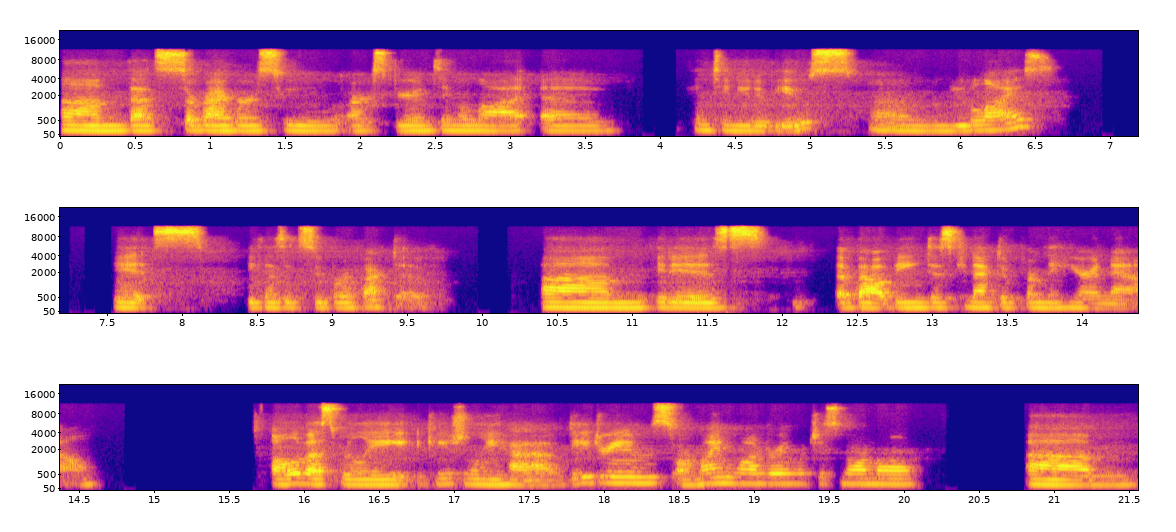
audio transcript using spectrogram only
um, that survivors who are experiencing a lot of continued abuse um, utilize. It's because it's super effective. Um, it is about being disconnected from the here and now. All of us really occasionally have daydreams or mind wandering, which is normal. Um,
